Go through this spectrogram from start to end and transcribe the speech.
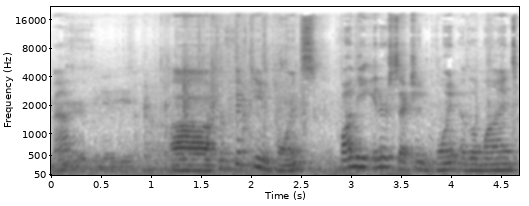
Math. Uh, for 15 points, find the intersection point of the lines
